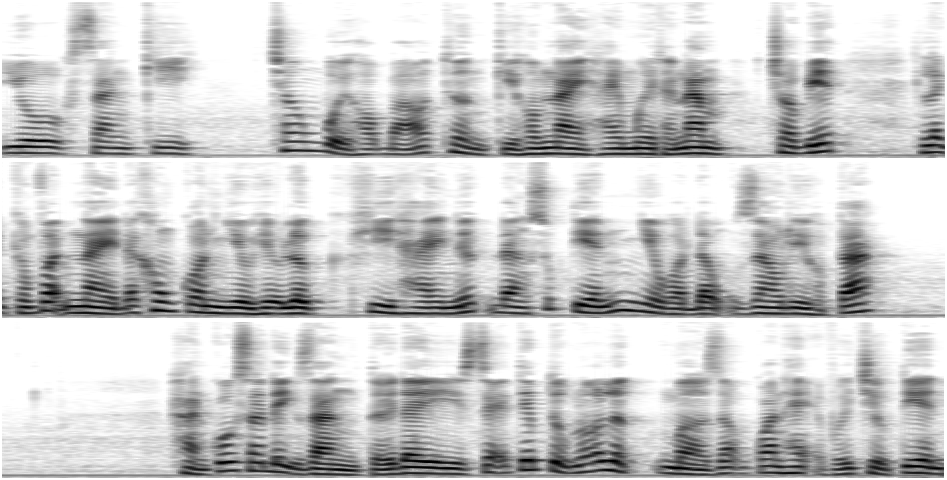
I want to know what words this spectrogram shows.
Yo Sang-ki, trong buổi họp báo thường kỳ hôm nay 20 tháng 5 cho biết lệnh cấm vận này đã không còn nhiều hiệu lực khi hai nước đang xúc tiến nhiều hoạt động giao lưu hợp tác. Hàn Quốc xác định rằng tới đây sẽ tiếp tục nỗ lực mở rộng quan hệ với Triều Tiên,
